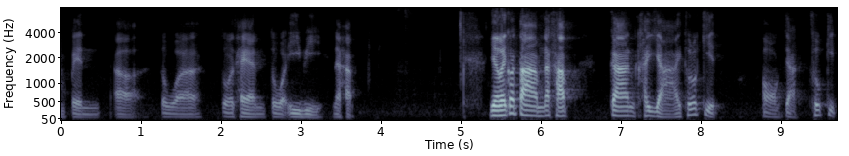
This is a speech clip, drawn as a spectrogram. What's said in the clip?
ำเป็นตัวตัวแทนตัว EV นะครับ อย่างไรก็ตามนะครับ การขยายธุรกิจออกจากธุรกิจ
